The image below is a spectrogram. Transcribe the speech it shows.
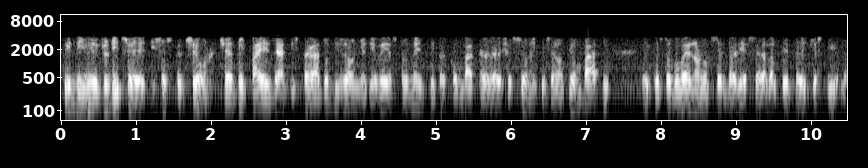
Quindi il mio giudizio è di sospensione. Certo il Paese ha disperato bisogno di avere strumenti per combattere la recessione in cui siamo piombati e questo governo non sembra di essere all'altezza di gestirla.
